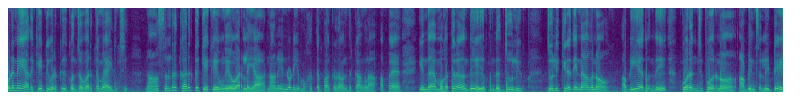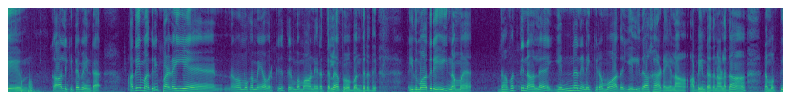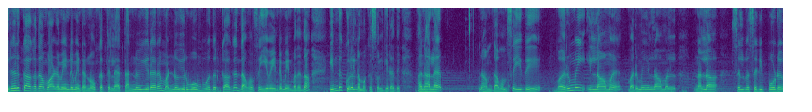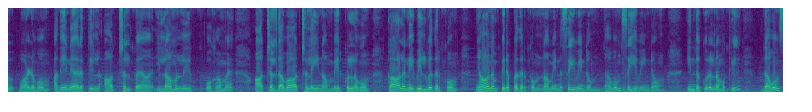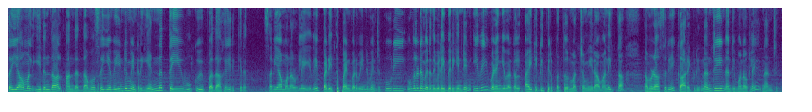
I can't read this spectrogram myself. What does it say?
உடனே அதை கேட்டு இவருக்கு கொஞ்சம் வருத்தமே ஆயிடுச்சு. நான் சொல்கிற கருத்தை கேட்க இவங்க வரலையா? நான் என்னுடைய முகத்தை பார்க்க தான் வந்திருக்காங்களா? அப்போ இந்த முகத்தில் வந்து இந்த ஜொலி ஜொலிக்கிறது என்ன ஆகணும்? அப்படியே அது வந்து குறைஞ்சி போடணும் அப்படின்னு சொல்லிட்டு காலுக்கிட்ட வேண்டார். அதே மாதிரி பழைய முகமே அவருக்கு திரும்ப மாநிறத்தில் வந்துடுது இது மாதிரி நம்ம தவத்தினால் என்ன நினைக்கிறோமோ அதை எளிதாக அடையலாம் அப்படின்றதுனால தான் நம்ம பிறருக்காக தான் வாழ வேண்டும் என்ற நோக்கத்தில் தன்னுயிரற மண்ணுயிர் ஓம்புவதற்காக தவம் செய்ய வேண்டும் என்பதை தான் இந்த குரல் நமக்கு சொல்கிறது. அதனால் நாம் தவம் செய்து வறுமை இல்லாமல் வறுமை இல்லாமல் நல்லா செல்வ செழிப்போடு வாழவும். அதே நேரத்தில் ஆற்றல் ப இல்லாமல் போகாமல் ஆற்றல் தவ ஆற்றலை நாம் மேற்கொள்ளவும் காலனை வெல்வதற்கும் ஞானம் பிறப்பதற்கும் நாம் என்ன செய்ய வேண்டும்? தவம் செய்ய வேண்டும். இந்த குரல் நமக்கு தவம் செய்யாமல் இருந்தால் அந்த தவம் செய்ய வேண்டும் என்ற எண்ணத்தை ஊக்குவிப்பதாக இருக்கிறது. சரியா மாணவர்களே இதை படித்து பயன்பெற வேண்டும் என்று கூறி உங்களிடமிருந்து விடைபெறுகின்றேன். இதை வழங்கியவர்கள் ஐடிடி திருப்பத்தூர் மற்றும் இரா வனிதா தமிழாசிரியை காரைக்குடி. நன்றி நன்றி மாணவர்களே நன்றி.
